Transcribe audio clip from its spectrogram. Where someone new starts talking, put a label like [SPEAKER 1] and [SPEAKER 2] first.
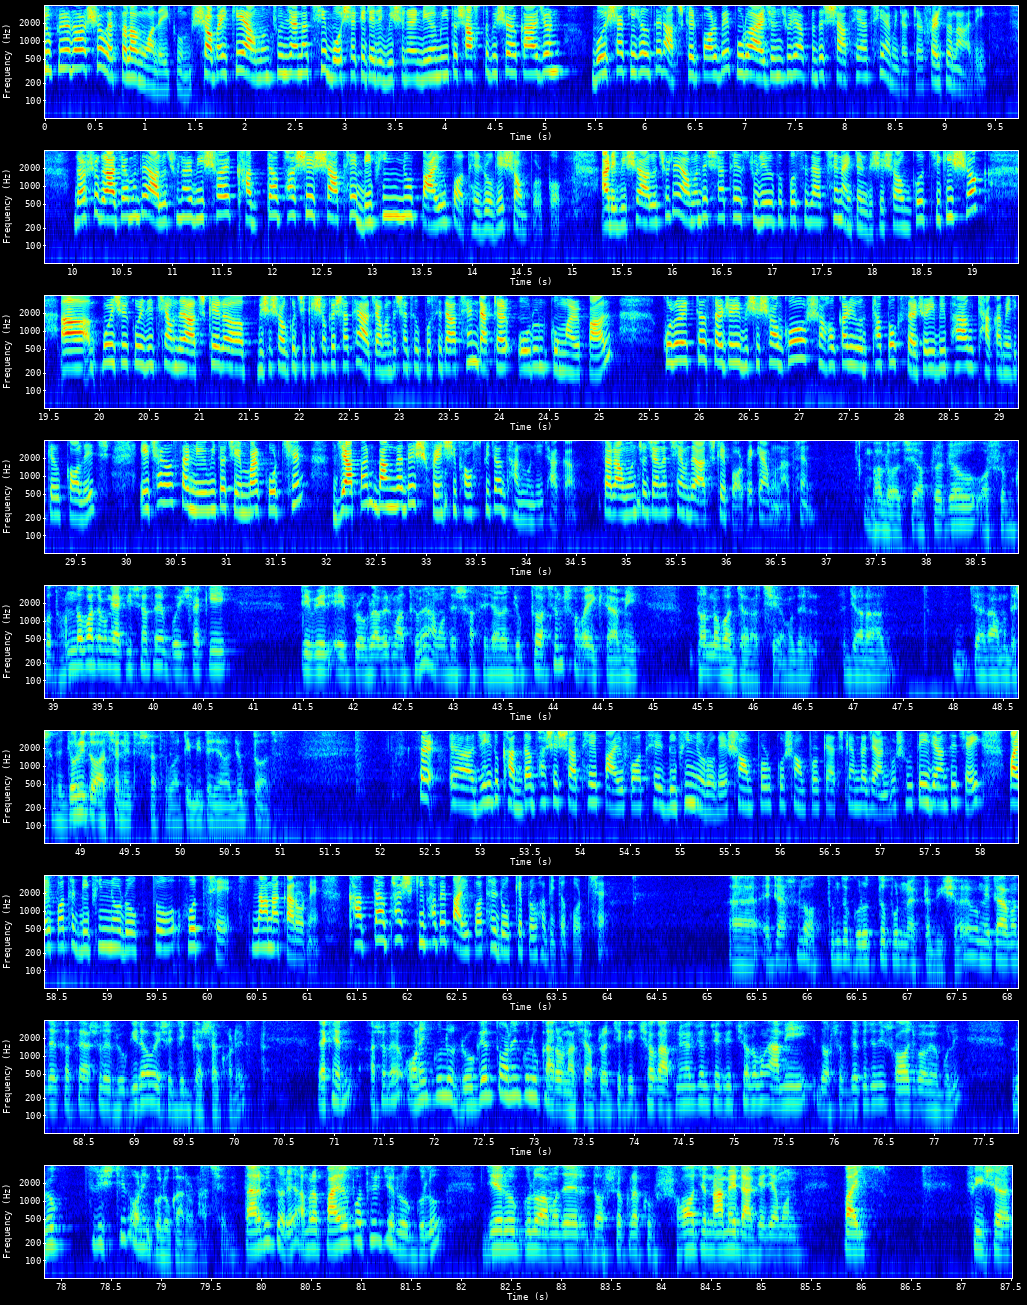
[SPEAKER 1] সুপ্রিয় দর্শক, আসসালামু আলাইকুম। সবাইকে আমন্ত্রণ জানাচ্ছি বৈশাখী টেলিভিশনের নিয়মিত স্বাস্থ্য বিষয়ক আয়োজন বৈশাখী হেলথের আজকের পর্বে। পুরো আয়োজন জুড়ে আপনাদের সাথে আছি আমি ডাক্তার ফারজানা আলী। দর্শক, আজ আমাদের আলোচনার বিষয় খাদ্যাভ্যাসের সাথে বিভিন্ন পায়ুপথের রোগের সম্পর্ক। আর এই বিষয়ে আলোচনায় আমাদের সাথে স্টুডিওতে উপস্থিত আছেন একজন বিশেষজ্ঞ চিকিৎসক। পরিচয় করে দিচ্ছি আমাদের আজকের বিশেষজ্ঞ চিকিৎসকের সাথে। আজ আমাদের সাথে উপস্থিত আছেন doctor Arun Kumar Pal. Colorectal surgery বিশেষজ্ঞ, সহকারী অধ্যাপক সার্জারি বিভাগ, ঢাকা মেডিকেল কলেজ। এছাড়াও স্যার নিয়মিত চেম্বার করছেন Japan, Bangladesh friendship hospital Dhanmondi, Dhaka. Sir, আমন্ত্রণ জানাচ্ছি আমাদের আজকের পর্বে। কেমন আছেন?
[SPEAKER 2] ভালো আছি। আপনাকেও অসংখ্য ধন্যবাদ এবং একই সাথে বৈশাখী টিভির এই প্রোগ্রামের মাধ্যমে আমাদের সাথে যারা যুক্ত আছেন, সবাইকে আমি ধন্যবাদ জানাচ্ছি। আমাদের যারা যারা আমাদের সাথে জড়িত আছেন, এটার সাথে বা টিভিতে যারা যুক্ত আছেন।
[SPEAKER 1] স্যার যেহেতু খাদ্যাভ্যাসের সাথে পায়ুপথের বিভিন্ন রোগের সম্পর্ক সম্পর্কে আজকে আমরা জানব। শুরুতেই জানতে চাই পায়ুপথের বিভিন্ন রোগ তো হচ্ছে নানা কারণে। খাদ্যাভ্যাস কীভাবে পায়ুপথের রোগকে প্রভাবিত করছে?
[SPEAKER 2] এটা আসলে অত্যন্ত গুরুত্বপূর্ণ একটা বিষয় এবং এটা আমাদের কাছে আসলে রুগীরাও এসে জিজ্ঞাসা করে। দেখেন, আসলে অনেকগুলো রোগের তো অনেকগুলো কারণ আছে। আপনার চিকিৎসক, আপনিও একজন চিকিৎসক এবং আমি দর্শকদেরকে যদি সহজভাবে বলি, রোগ সৃষ্টির অনেকগুলো কারণ আছে। তার ভিতরে আমরা পায়ুপথের যে রোগগুলো যে রোগগুলো আমাদের দর্শকরা খুব সহজ নামে ডাকে, যেমন পাইলস, ফিশার,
